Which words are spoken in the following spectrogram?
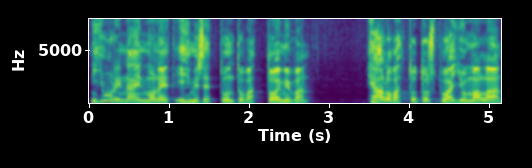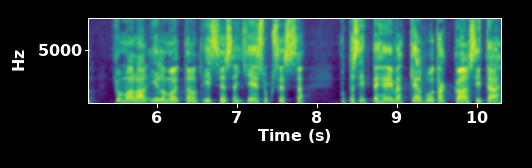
niin juuri näin monet ihmiset tuntuvat toimivan. He haluavat tutustua Jumalaan, Jumala on ilmoittanut itsensä Jeesuksessa, mutta sitten he eivät kelpuutakaan sitä,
